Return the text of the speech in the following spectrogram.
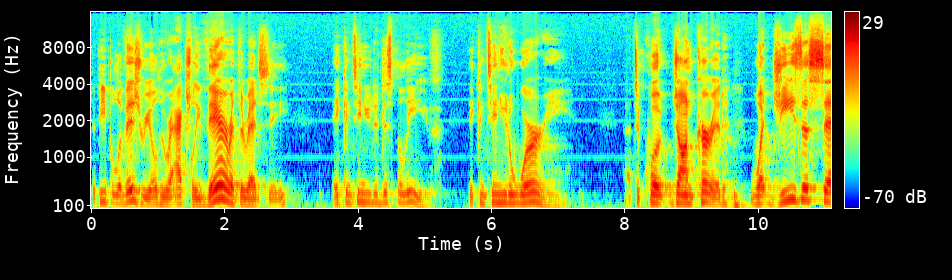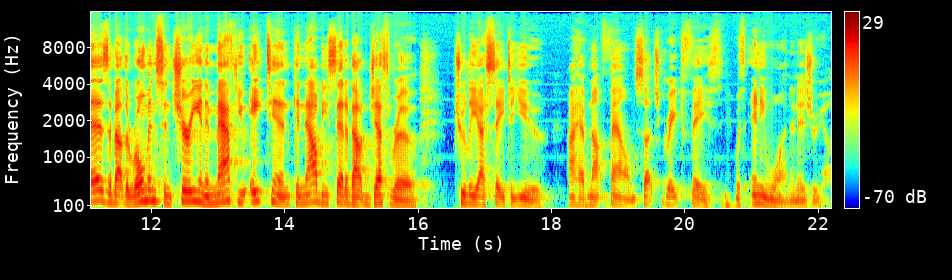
The people of Israel, who were actually there at the Red Sea, they continue to disbelieve. They continue to worry. Uh, to quote John Currid, what Jesus says about the Roman centurion in Matthew 8:10 can now be said about Jethro. Truly I say to you, I have not found such great faith with anyone in Israel.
